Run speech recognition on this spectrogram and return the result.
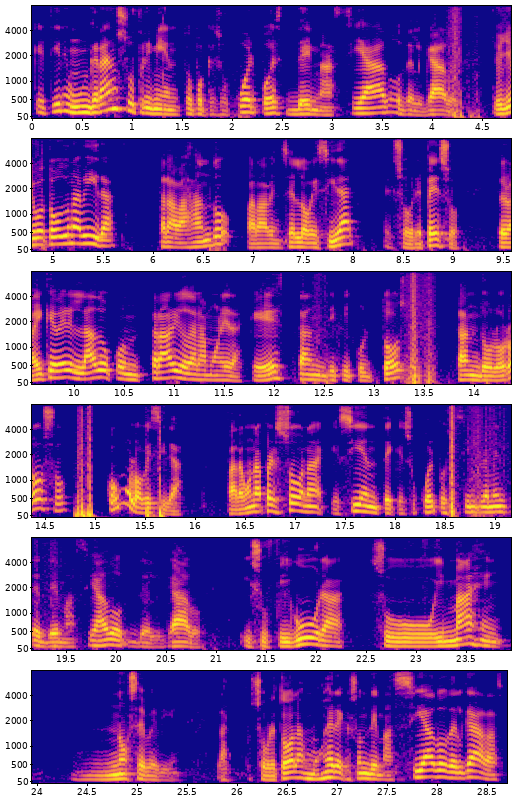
que tienen un gran sufrimiento porque su cuerpo es demasiado delgado. Yo llevo toda una vida trabajando para vencer la obesidad, el sobrepeso, pero hay que ver el lado contrario de la moneda, que es tan dificultoso, tan doloroso como la obesidad. Para una persona que siente que su cuerpo es simplemente demasiado delgado y su figura, su imagen no se ve bien. sobre todo las mujeres que son demasiado delgadas,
